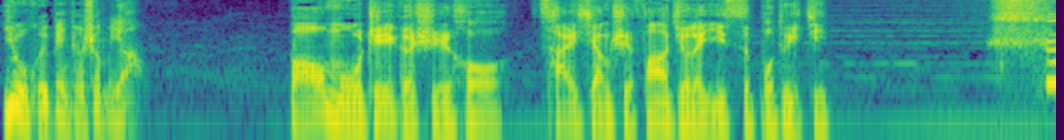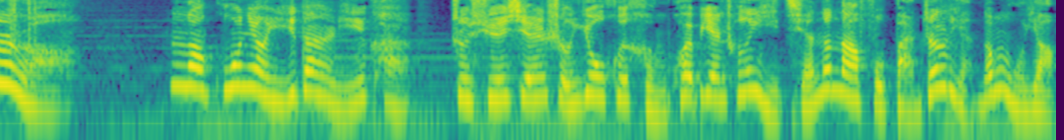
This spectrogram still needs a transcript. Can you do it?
又会变成什么样？保姆这个时候才像是发觉了一丝不对劲。是啊，那姑娘一旦离开。这薛先生又会很快变成以前的那副板着脸的模样，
